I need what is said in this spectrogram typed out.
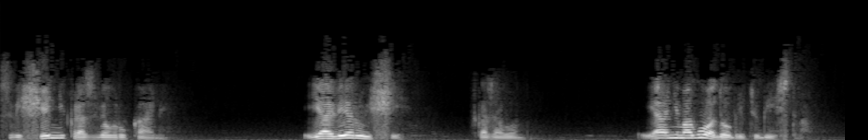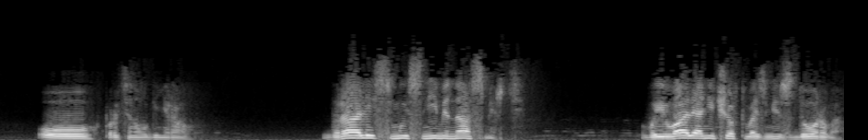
Священник развел руками. «Я верующий», — сказал он. «Я не могу одобрить убийство». «О», — протянул генерал, — «дрались мы с ними насмерть. Воевали они, черт возьми, здорово.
